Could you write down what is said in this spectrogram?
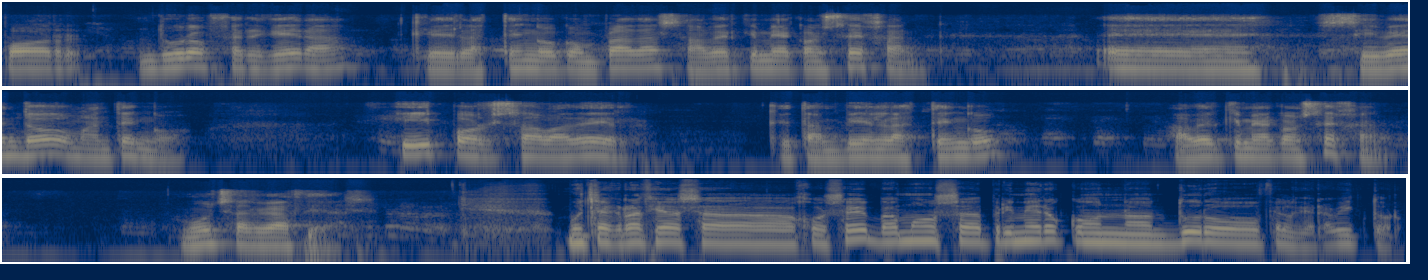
por Duro Ferguera, que las tengo compradas, a ver qué me aconsejan. Eh, si vendo o mantengo. Y por Sabader, que también las tengo, a ver qué me aconsejan. Muchas gracias. Muchas gracias a José. Vamos primero con Duro Felguera. Víctor.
